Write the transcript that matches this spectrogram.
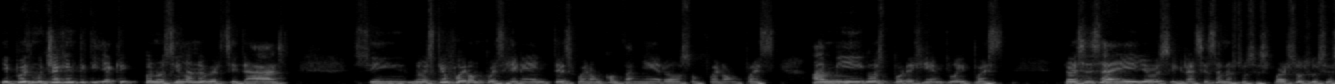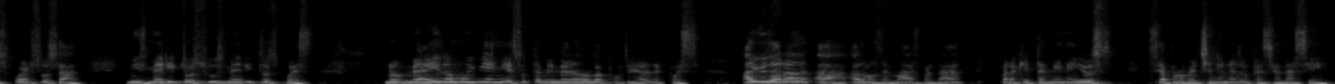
Y pues mucha gente que ya que conocí en la universidad, si no es que fueron pues gerentes, fueron compañeros o fueron pues amigos, por ejemplo, y pues gracias a ellos y gracias a nuestros esfuerzos, sus esfuerzos, a mis méritos, sus méritos, pues no, me ha ido muy bien y eso también me ha dado la oportunidad de pues ayudar a, a los demás, ¿verdad? Para que también ellos se aprovechen de una educación así.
